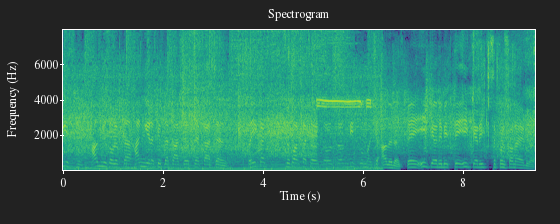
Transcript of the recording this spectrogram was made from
Biz hangi zorlukta, hangi rakiple karşılaşacak karşılaşacak sayı kaç, skor kaç olursa olsun biz bu maçı alırız. Ve ilk yarı bitti, ilk yarı 2-0 sona eriyor.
